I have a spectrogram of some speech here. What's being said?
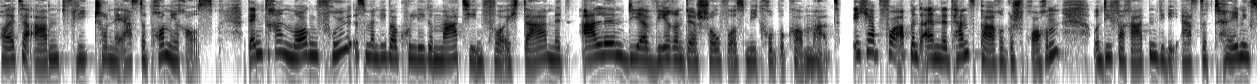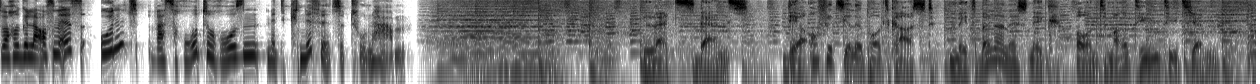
heute Abend fliegt schon der erste Promi raus. Denkt dran, morgen früh ist mein lieber Kollege Martin für euch da mit allen, die er während der Show vors Mikro bekommen hat. Ich habe vorab mit einem der Tanzpaare gesprochen und die verraten, wie die erste Trainingswoche gelaufen ist und was rote Rosen mit Kniffel zu tun haben. Let's Dance. Der offizielle Podcast mit Bella Lesnick und Martin Tietjen.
